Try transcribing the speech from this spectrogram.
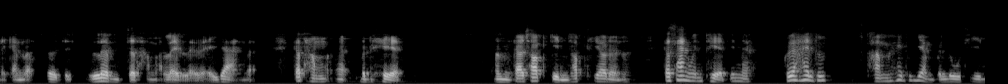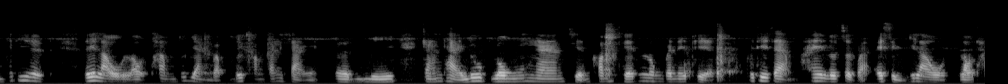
ในการแบบเออจะเริ่มจะทำอะไรหลาย ๆ อย่างแหละ ก็ทำเป็นเพจมันก็ชอบกินชอบเที่ยวเลยนะก็สร้างเป็นเพจนี่นะเพื่อให้ทุกทำให้ทุกอย่างเป็นรูทีนแค่ที่ได้เราเราทำทุกอย่างแบบด้วยความตั้งใจเออมีการถ่ายรูปลงงานเขียนคอนเทนต์ลงไปในเพจเพื่อที่จะให้รู้สึกว่าไอสิ่งที่เราเราท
